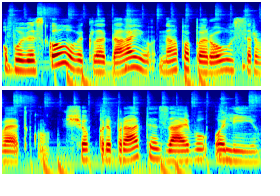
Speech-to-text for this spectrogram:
Обов'язково викладаю на паперову серветку, щоб прибрати зайву олію.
